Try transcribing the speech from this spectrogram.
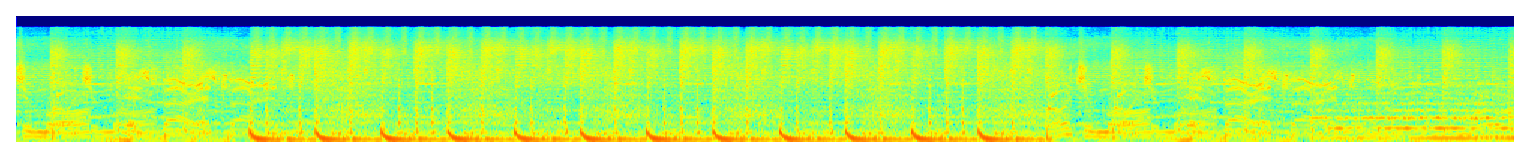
Roger Moore, Roger Moore is buried. Is buried. Roger Moore, is. Is buried.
